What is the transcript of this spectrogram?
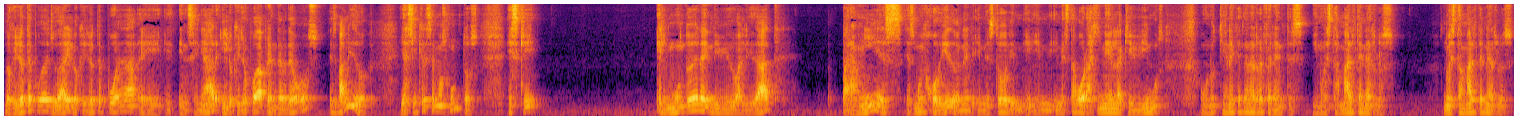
Lo que yo te pueda ayudar y lo que yo te pueda eh, enseñar y lo que yo pueda aprender de vos es válido. Y así crecemos juntos. Es que el mundo de la individualidad para mí es, es muy jodido en, esto, en, en esta vorágine en la que vivimos. Uno tiene que tener referentes y no está mal tenerlos. No está mal tenerlos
